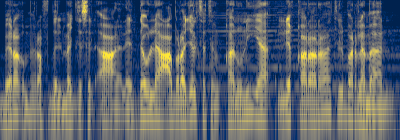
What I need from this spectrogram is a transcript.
برغم رفض المجلس الأعلى للدولة عبر جلسة قانونية لقرارات البرلمان.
